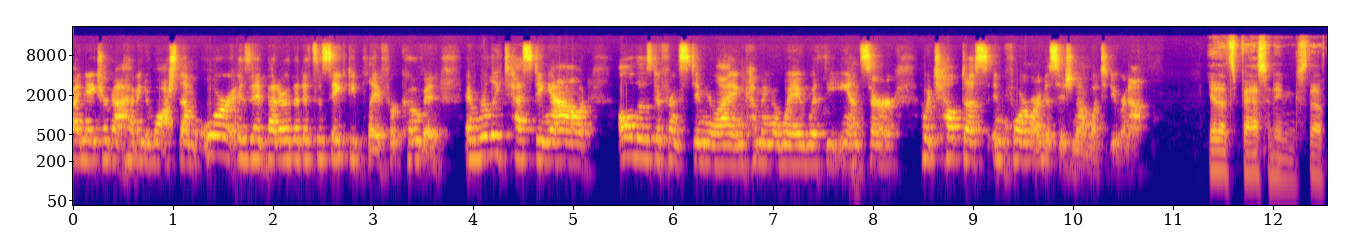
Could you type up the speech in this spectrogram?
by nature not having to wash them? Or is it better that it's a safety play for COVID and really testing out all those different stimuli and coming away with the answer, which helped us inform our decision on what to do or not? Yeah, that's fascinating stuff.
